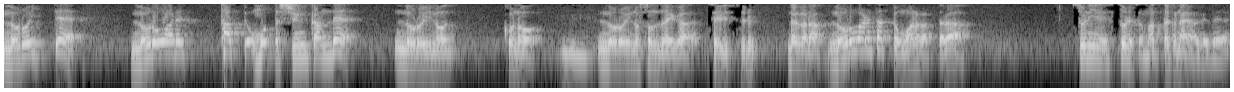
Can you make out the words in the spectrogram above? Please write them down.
呪いって呪われたって思った瞬間で呪いのこのうん。呪いの存在が成立するだから呪われたって思わなかったらそれにストレスは全くないわけで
